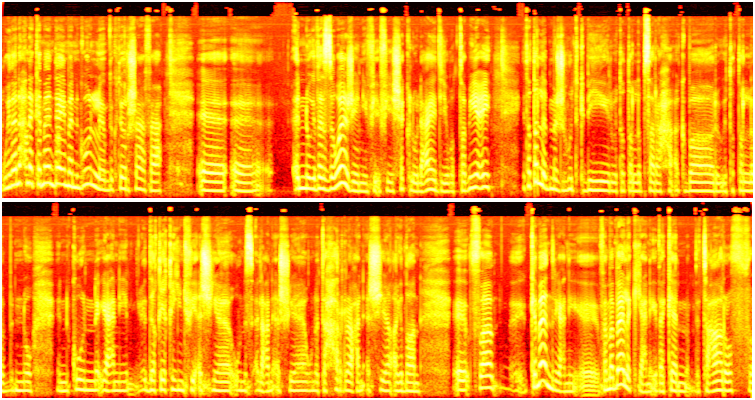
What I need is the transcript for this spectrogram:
وإذا نحن كمان دائما نقول دكتور شافع آآ آه، آآ آه، إنه إذا الزواج يعني في في شكله العادي والطبيعي يتطلب مجهود كبير ويتطلب صراحة أكبر ويتطلب إنه نكون يعني دقيقين في أشياء ونسأل عن أشياء ونتحرى عن أشياء أيضا. فكمان يعني فما بالك يعني إذا كان التعارف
